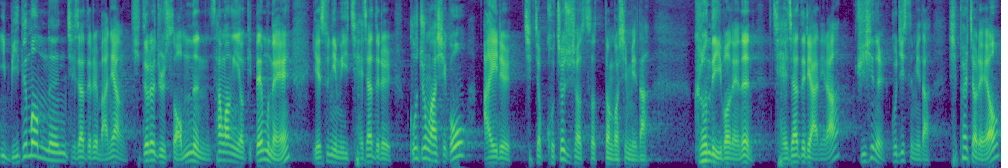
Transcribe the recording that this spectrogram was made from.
이 믿음 없는 제자들을 마냥 기다려 줄 수 없는 상황이었기 때문에 예수님이 이 제자들을 꾸중하시고 아이를 직접 고쳐 주셨었던 것입니다. 그런데 이번에는 제자들이 아니라 귀신을 꾸짖습니다. 18절에요.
